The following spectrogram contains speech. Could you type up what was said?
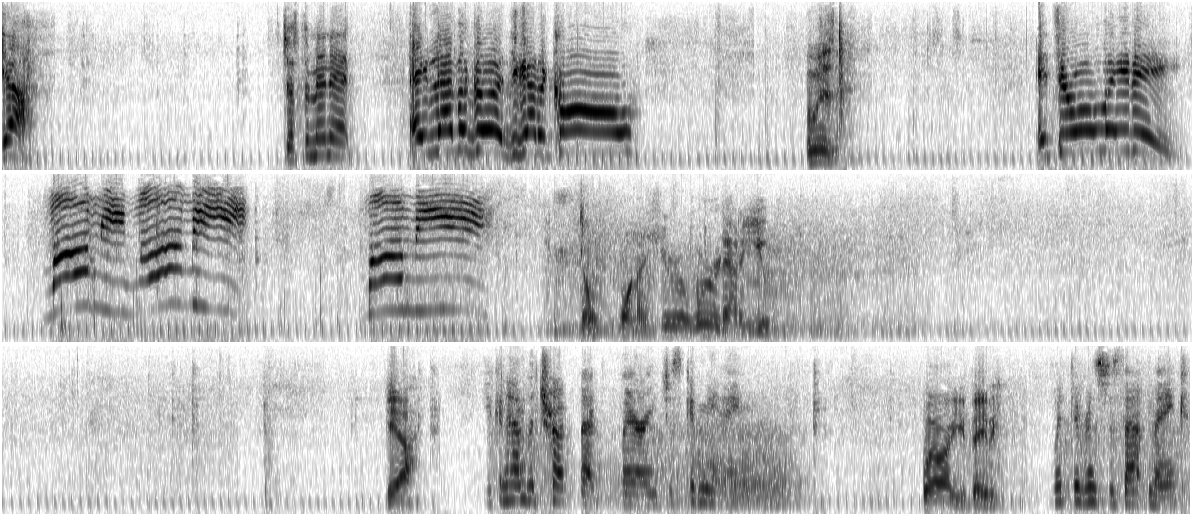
Yeah. Just a minute. Hey, Leathergood, you got a call? Who is it? It's your old lady. Mommy, mommy, mommy. Don't want to hear a word out of you. Yeah. You can have the truck back, Larry. Just give me Amy. Where are you, baby? What difference does that make?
